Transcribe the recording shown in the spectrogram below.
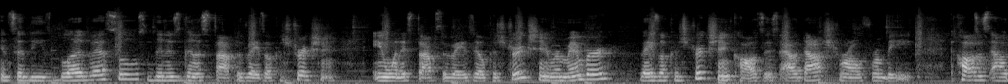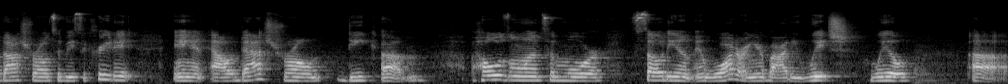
and to these blood vessels, then it's gonna stop the vasoconstriction. And when it stops the vasoconstriction, remember vasoconstriction causes aldosterone from being causes aldosterone to be secreted and aldosterone de- um, holds on to more sodium and water in your body which will uh,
